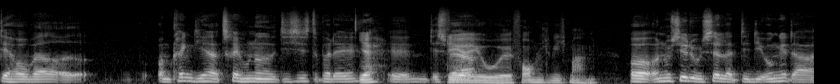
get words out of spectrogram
det har jo været omkring de her 300 de sidste par dage. Ja, Øh, det desværre. er jo øh, forholdsvis mange. Og, og nu siger du jo selv, at det er de unge, der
